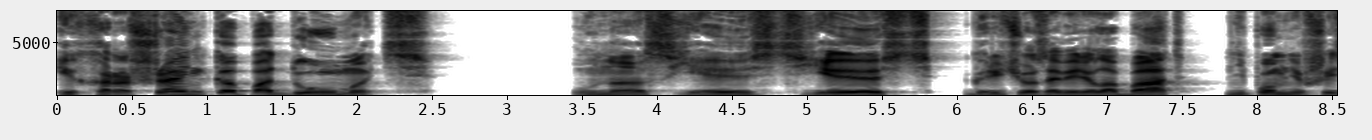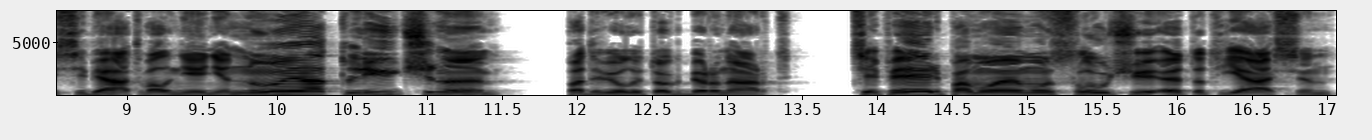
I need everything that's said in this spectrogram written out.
и хорошенько подумать». «У нас есть, есть», — горячо заверил Аббат, не помнивший себя от волнения. «Ну и отлично», — подвел итог Бернард. «Теперь, по-моему, случай этот ясен.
